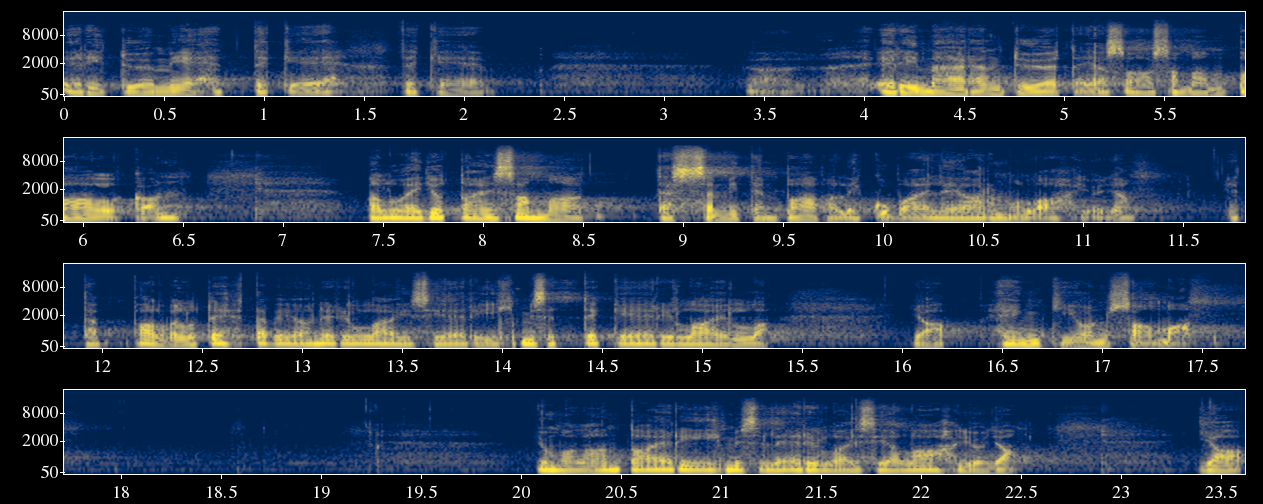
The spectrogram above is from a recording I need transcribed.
eri työmiehet tekee, tekee eri määrän työtä ja saa saman palkan – Mä luen jotain samaa tässä, miten Paavali kuvailee armolahjoja. Että palvelutehtäviä on erilaisia, eri ihmiset tekee eri lailla ja henki on sama. Jumala antaa eri ihmisille erilaisia lahjoja. Ja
